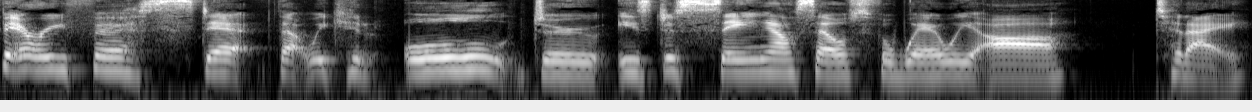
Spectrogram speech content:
very first step that we can all do is just seeing ourselves for where we are today.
